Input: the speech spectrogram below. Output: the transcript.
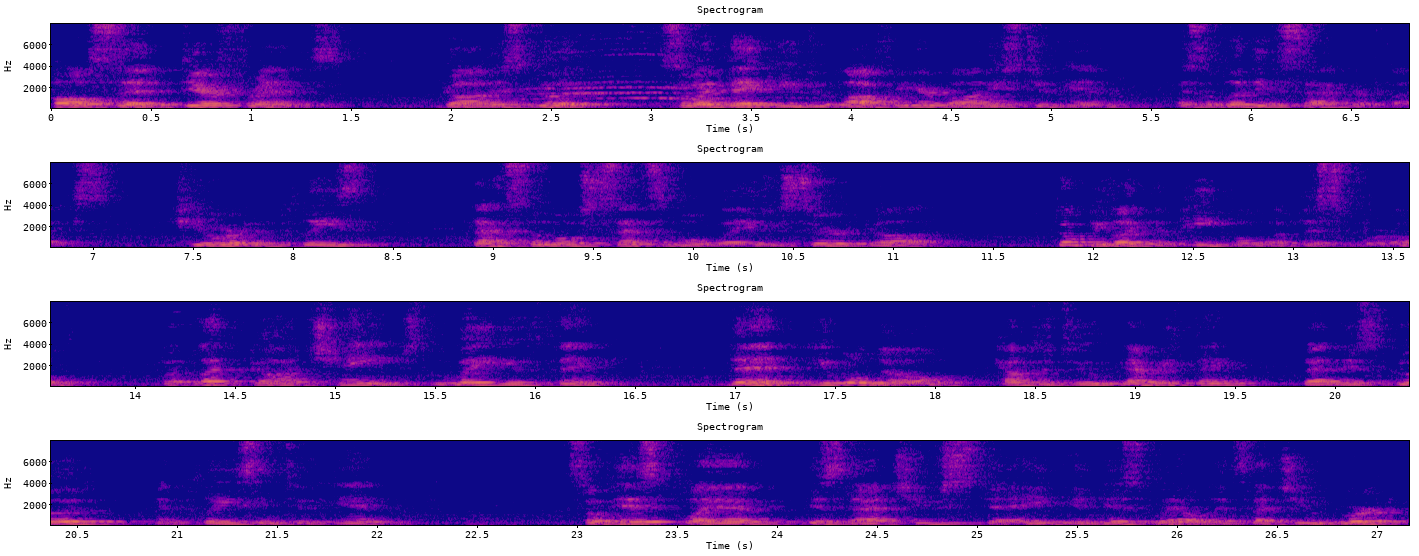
Paul said, Dear friends, God is good. So I beg you to offer your bodies to him as a living sacrifice, pure and pleasing. That's the most sensible way to serve God. Don't be like the people of this world, but let God change the way you think. Then you will know how to do everything that is good and pleasing to him. So his plan is that you stay in his will. It's that you work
